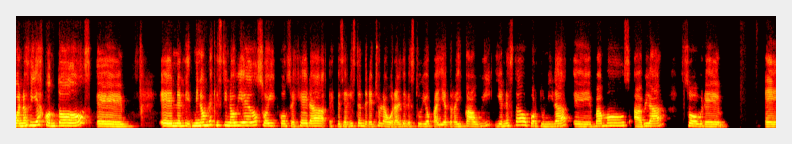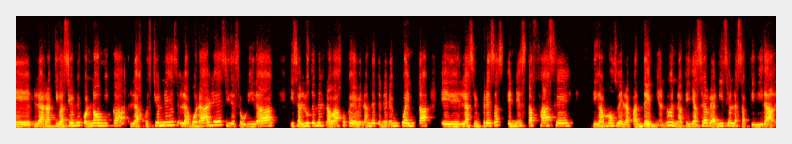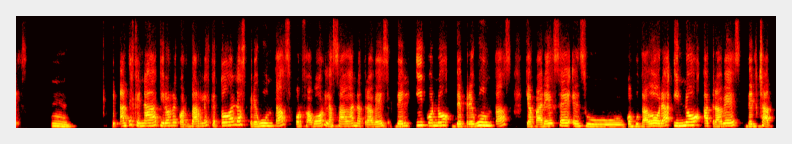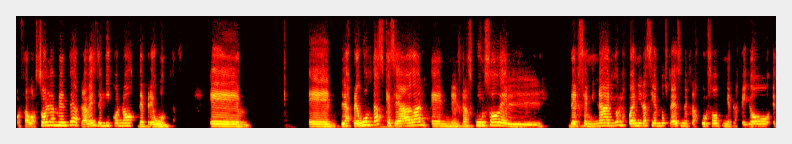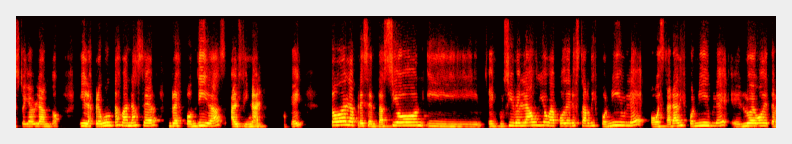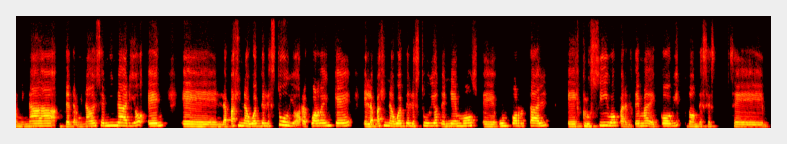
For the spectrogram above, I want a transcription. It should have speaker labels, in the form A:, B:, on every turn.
A: buenos días con todos. Eh, mi nombre es Cristina Oviedo, soy consejera especialista en Derecho Laboral del estudio Payet Reikawi y en esta oportunidad eh, vamos a hablar sobre eh, la reactivación económica, las cuestiones laborales y de seguridad y salud en el trabajo que deberán de tener en cuenta las empresas en esta fase digamos, de la pandemia, ¿no? En la que ya se reinician las actividades. Mm, antes que nada, quiero recordarles que todas las preguntas, por favor, las hagan a través del icono de preguntas que aparece en su computadora y no a través del chat, por favor, solamente a través del icono de preguntas. Eh, las preguntas que se hagan en el transcurso del, del seminario, las pueden ir haciendo ustedes en el transcurso mientras que yo estoy hablando, y las preguntas van a ser respondidas al final, ¿ok? Toda la presentación y inclusive el audio va a poder estar disponible o estará disponible eh, luego de terminada, determinado seminario en eh, la página web del estudio. Recuerden que en la página web del estudio tenemos eh, un portal exclusivo para el tema de COVID, donde se,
